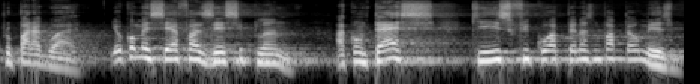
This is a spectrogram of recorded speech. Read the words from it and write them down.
para o Paraguai. E eu comecei a fazer esse plano. Acontece que isso ficou apenas no papel mesmo.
